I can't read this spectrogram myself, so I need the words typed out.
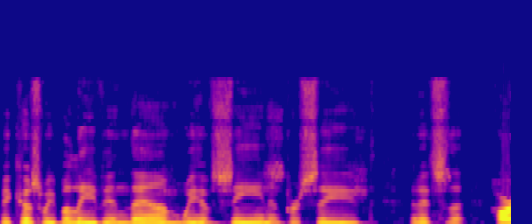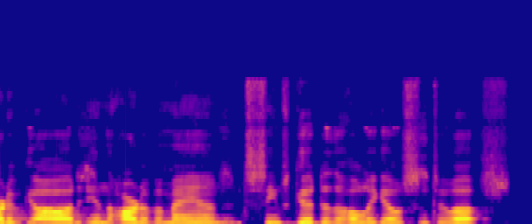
because we believe in them. We have seen and perceived that it's the heart of God in the heart of a man. It seems good to the Holy Ghost and to us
